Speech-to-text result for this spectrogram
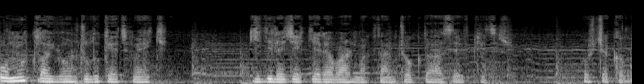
Umutla yolculuk etmek gidilecek yere varmaktan çok daha zevklidir. Hoşçakalın.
